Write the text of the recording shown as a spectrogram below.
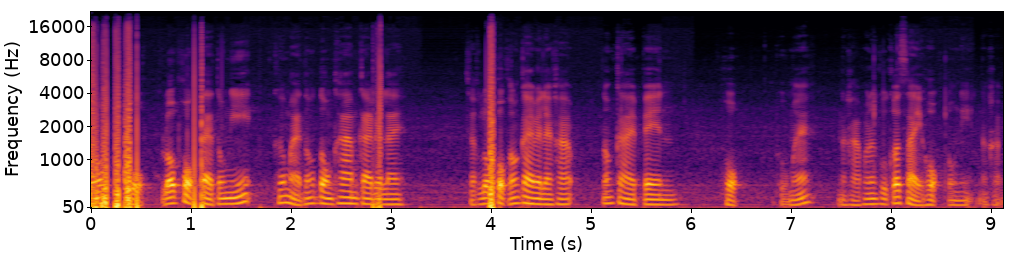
ลบหกลบหกแต่ตรงนี้เครื่องหมายต้องตรงข้ามกลายเป็นอะไร จากลบหกต้องกลายเป็นอะไรครับ ต้องกลายเป็นหกถูกไหมนะครับเพราะนั้นครูก็ใส่หกตรงนี้นะครับ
